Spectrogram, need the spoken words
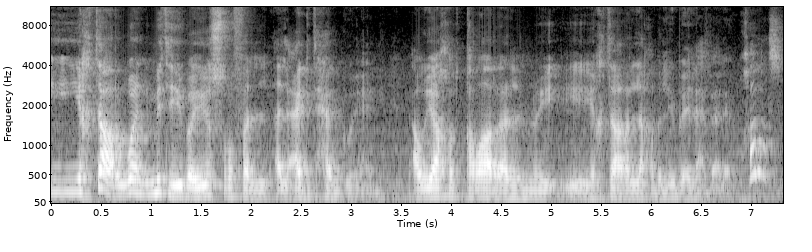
يختار وين متى يبغى يصرف ال- العقد حقه يعني أو ياخذ قرار انه يختار اللقب اللي يبغى يلعب عليه. خلاص.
